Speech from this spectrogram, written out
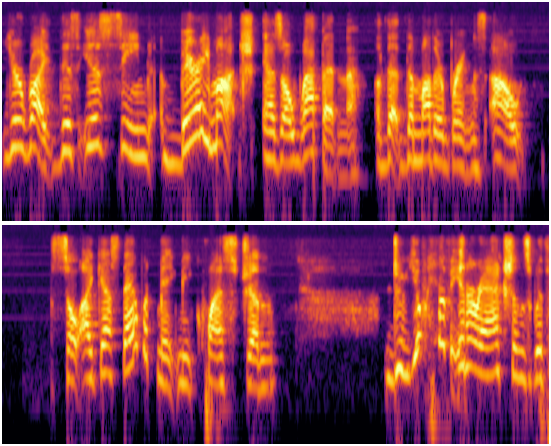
you're right. This is seen very much as a weapon that the mother brings out. So I guess that would make me question do you have interactions with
